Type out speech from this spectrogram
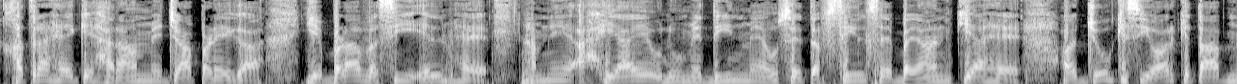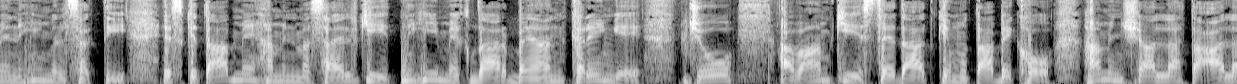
خطرہ ہے کہ حرام میں جا پڑے گا۔ یہ بڑا وسیع علم ہے۔ ہم نے احیاء علوم دین میں اسے تفصیل سے بیان کیا ہے اور جو کسی اور کتاب میں نہیں مل سکتی، اس کتاب میں ہم ان مسائل کی اتنی ہی مقدار بیان کریں گے جو عوام کی استعداد کے مطابق ہو۔ ہم انشاءاللہ اللہ تعالی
